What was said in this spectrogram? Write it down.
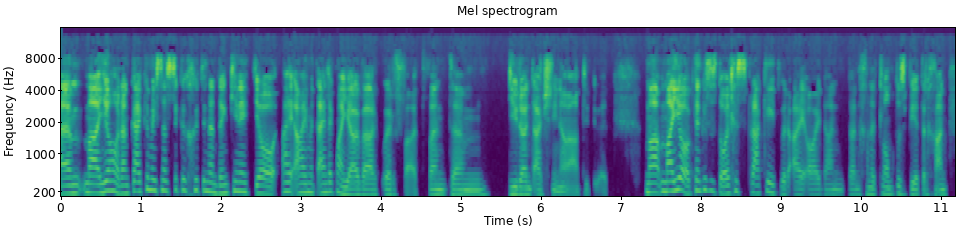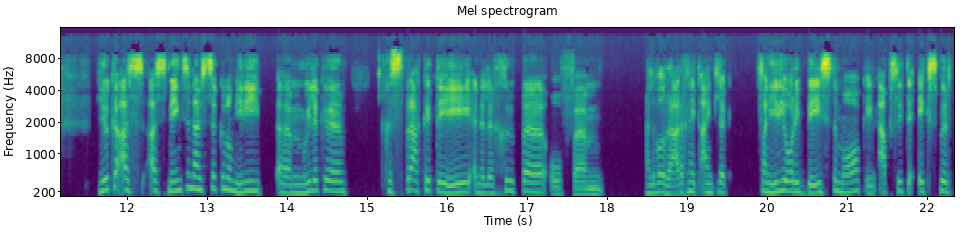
Ehm um, maar ja, dan kyk 'n mens na sulke goed en dan dink jy net ja, ai ai moet eintlik maar jou werk oorvat want ehm um, you don't actually know how to do it. Maar maar ja, ek dink as ons daai gesprekke het oor AI dan dan gaan dit klomp ons beter gaan. Joke as as mense nou sukkel om hierdie ehm um, moeilike gesprekke te hê in hulle groepe of ehm um, hulle wil regtig net eintlik van hierdie jaar die beste maak en absolute expert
